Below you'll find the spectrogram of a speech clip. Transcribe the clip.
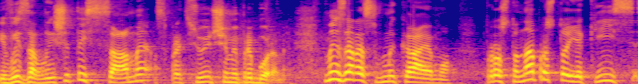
і ви залишитесь саме з працюючими приборами. Ми зараз вмикаємо просто-напросто якийсь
